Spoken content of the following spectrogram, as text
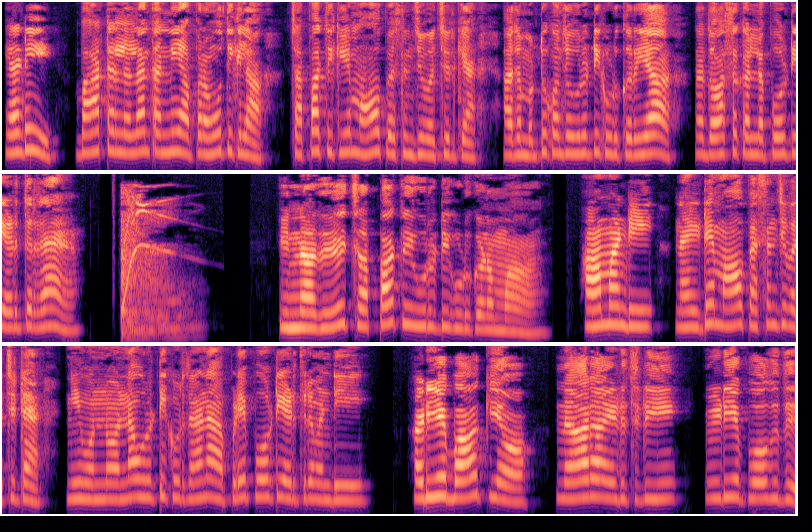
ஏடி பாட்டில் எல்லாம் தண்ணி அப்புறம் ஊத்திக்கலாம். சப்பாத்திக்கு மாவு பிசைஞ்சு வச்சிருக்கேன். அதை மட்டும் கொஞ்சம் உருட்டி கொடுக்குறியா? நான் தோசைக்கல்ல போட்டு எடுத்துடுறேன். என்னது? சப்பாத்தி உருட்டி கொடுக்கணுமா? ஆமாண்டி நைட்டே மாவு பிசைஞ்சு வச்சுட்டேன். நீ ஒன்று ஒன்றா உருட்டி கொடுத்தா நான் அப்படியே போட்டு எடுத்துருவேன்டி அடியே பாக்கியம். நேரம் ஆயிடுச்சுடி. விடிய போகுது.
